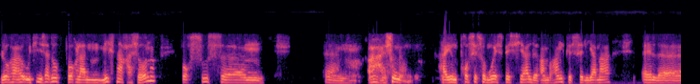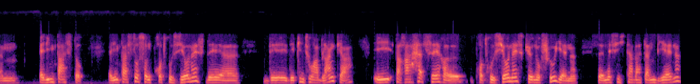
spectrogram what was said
Lo ha utilizado por la misma razón, por sus... Um, um, ah, es un, hay un proceso muy especial de Rembrandt que se llama el, el impasto. Impasto son protrusiones de, uh, de, de, pintura blanca y para hacer uh, protrusiones que no fluyen se necesitaba también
